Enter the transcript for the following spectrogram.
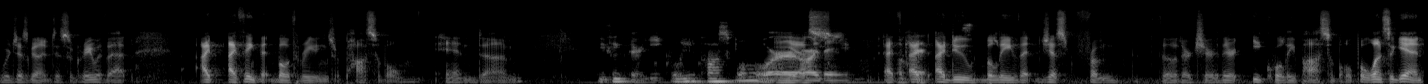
we're just going to disagree with that. I, I think that both readings are possible, and um, Do you think they're equally possible, or are they? I, Okay. I, I do believe that just from the literature, they're equally possible. But once again,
